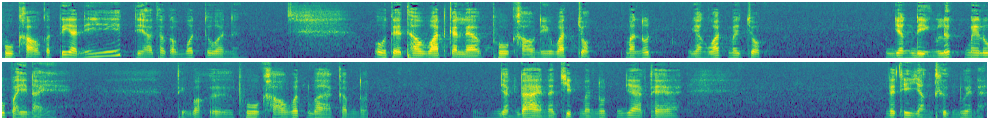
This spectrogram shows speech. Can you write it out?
ภูเขาก็เตี้ยนิดเดียวเท่ากับมดตัวหนึ่ง โอ้แต่ถ้าวัดกันแล้วภูเขานี่วัดจบ มนุษย์ยังวัดไม่จบ ยังดิ่งลึกไม่รู้ไปไหน ถึงบอกเออภูเขาวัดวากำหนด อย่างได้นะจิตมนุษย์ยากแท้ และที่อย่างถึงด้วยนะ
